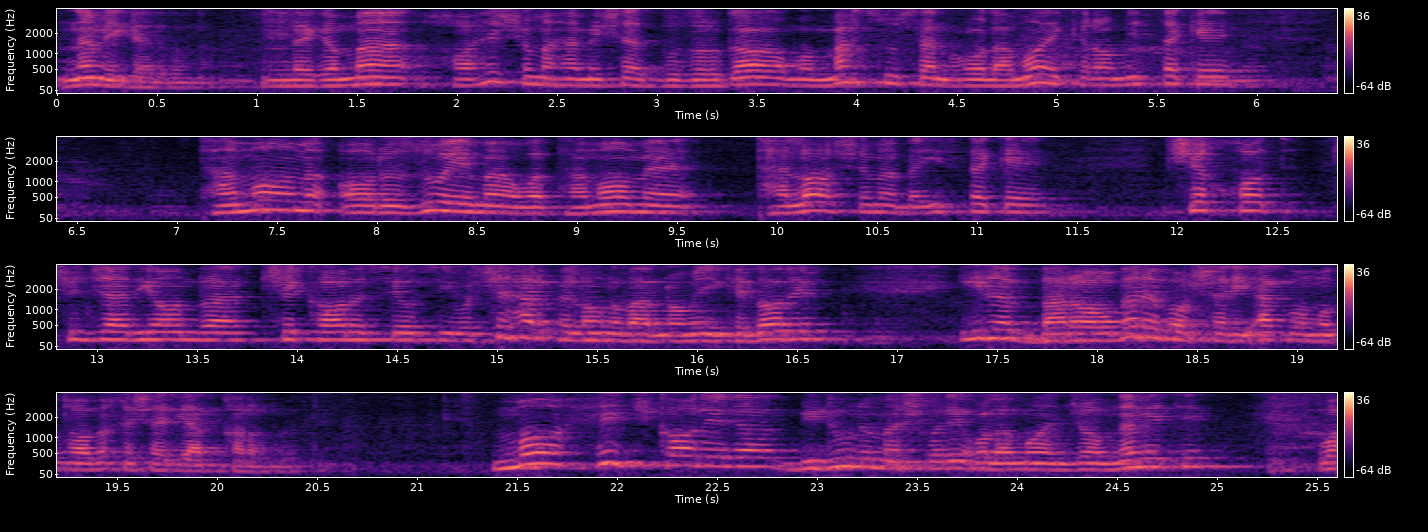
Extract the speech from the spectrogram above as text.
نمیگردونه دیگه من خواهشم همیشه از بزرگا و مخصوصا علمای کرام است که تمام آرزوی ما و تمام تلاش ما به ایسته که چه خود چه جریان را چه کار سیاسی و چه هر پلان و برنامه ای که داریم این را برابر با شریعت و مطابق شریعت قرار بدیم ما هیچ کاری را بدون مشوره علما انجام نمیتیم و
